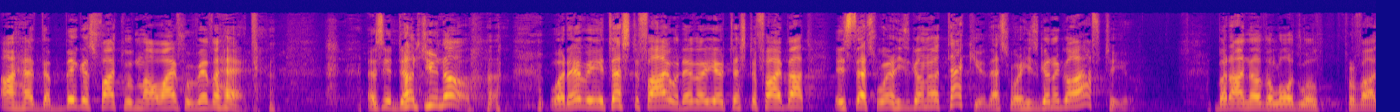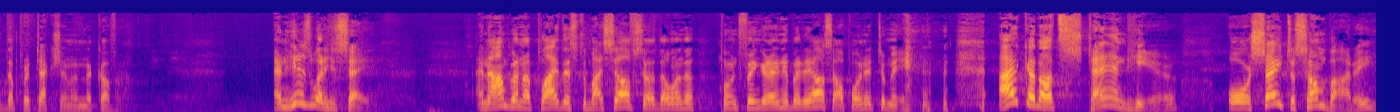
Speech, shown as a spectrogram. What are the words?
I had the biggest fight with my wife we've ever had. I said, Don't you know? whatever you testify, whatever you testify about, is that's where he's going to attack you. That's where he's going to go after you. But I know the Lord will provide the protection and the cover. And here's what he's saying and I'm going to apply this to myself, so I don't want to point finger at anybody else. I'll point it to me. I cannot stand here or say to somebody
